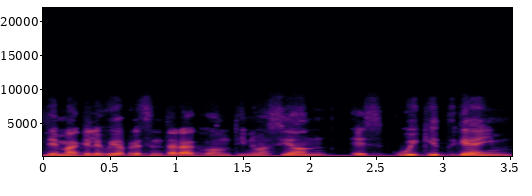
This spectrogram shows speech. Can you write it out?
El tema que les voy a presentar a continuación es Wicked Game,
